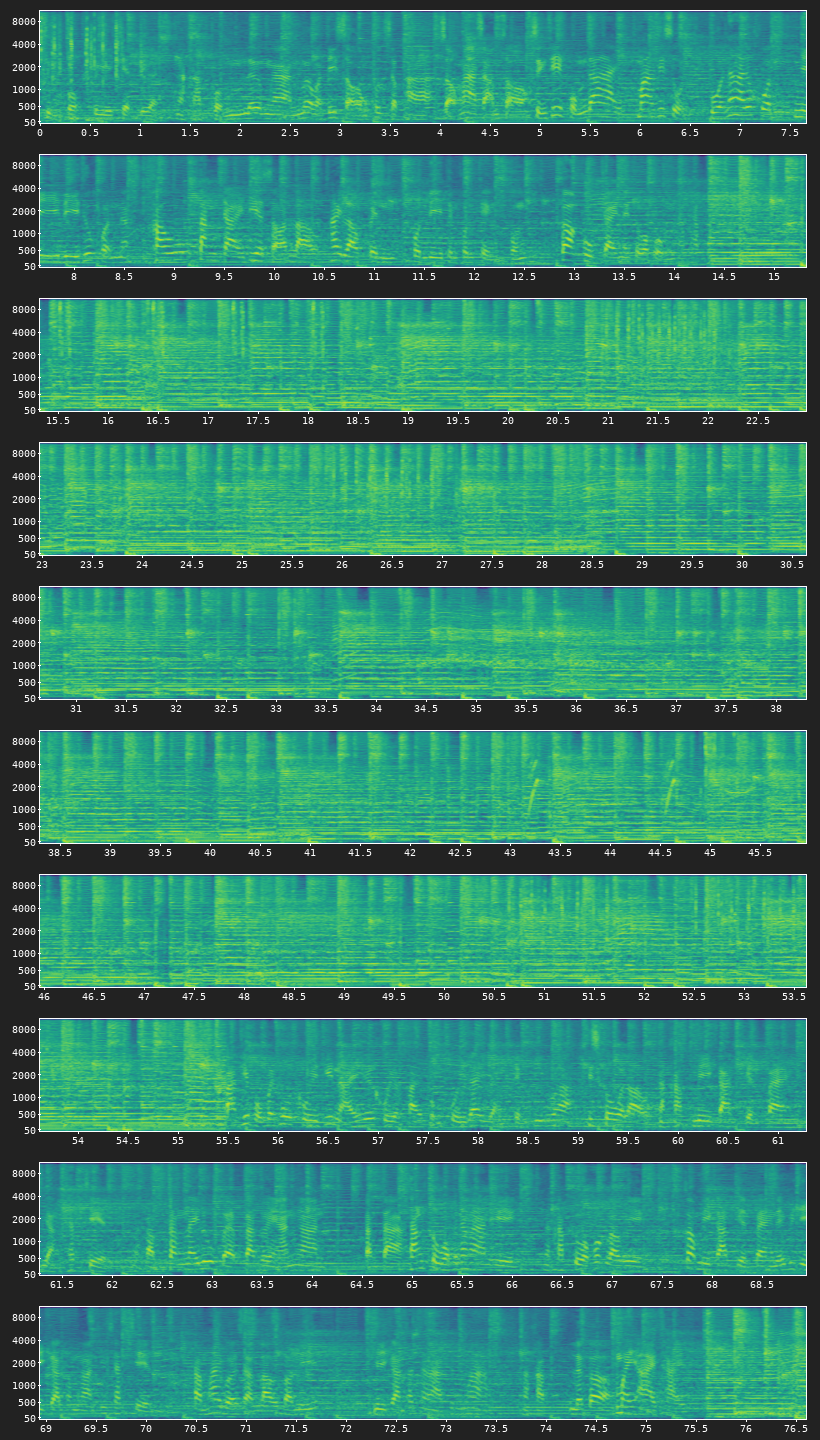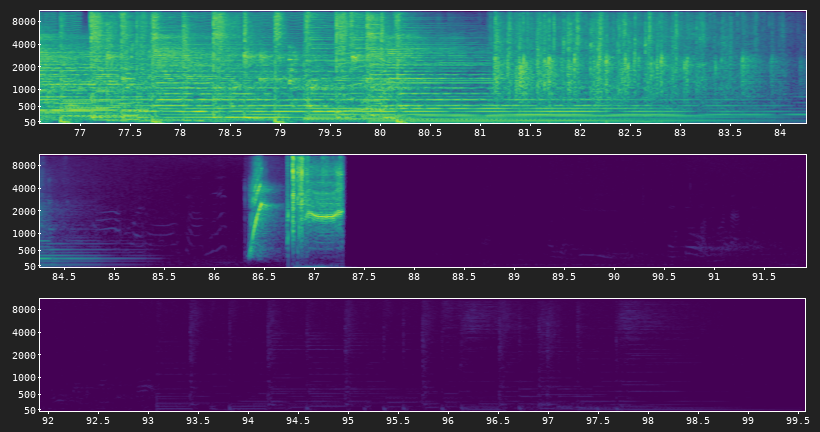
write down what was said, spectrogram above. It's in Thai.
36 ปี 7 เดือนนะครับผมเริ่มงานเมื่อวันที่ 2 พฤษภา 2532 สิ่งที่ผมได้มากที่สุด หัวหน้าทุกคนมีดีทุกคนนะเขาตั้งใจที่จะสอนเราให้เราเป็นคนดีเป็นคนเก่งผมก็ภูมิใจในตัวผมนะครับ ที่ผมไปพูดคุยที่ไหนหรือคุยกับใครผมคุยได้อย่างเต็มที่ว่าทิสโก้เรานะครับมีการเปลี่ยนแปลงอย่างชัดเจนนะครับทั้งในรูปแบบการบริหารงานต่างๆ ทั้งตัวพนักงานเองนะครับตัวพวกเราเองก็มีการเปลี่ยนแปลงในวิธีการทำงานที่ชัดเจนทำให้บริษัทเราตอนนี้มีการพัฒนาขึ้นมากนะครับแล้วก็ไม่อายใคร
